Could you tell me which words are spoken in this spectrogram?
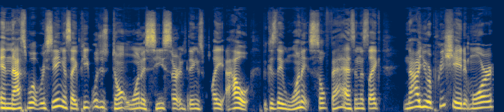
And that's what we're seeing. It's like people just don't want to see certain things play out because they want it so fast. And it's like now you appreciate it more.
